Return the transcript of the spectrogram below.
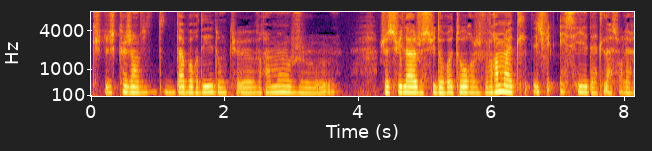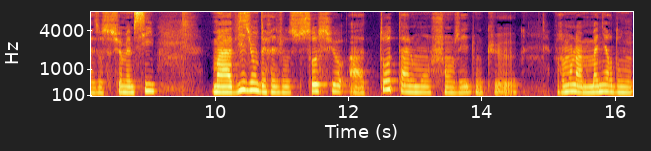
que, que j'ai envie d'aborder. Donc euh, vraiment, je je suis là, je suis de retour, je vais vraiment être, je vais essayer d'être là sur les réseaux sociaux, même si ma vision des réseaux sociaux a totalement changé. Donc, euh, vraiment la manière dont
